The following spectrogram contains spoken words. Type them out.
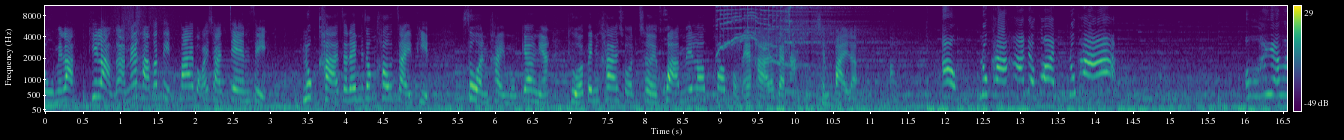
รู้ไหมล่ะ ที่หลังอะแม่ค้าก็ติดป้ายบอกให้ชัดเจนสิ ลูกค้าจะได้ไม่ต้องเข้าใจผิด ส่วนไข่มุกแก้วเนี้ยถือว่าเป็นค่าชดเชยความไม่รอบคอบของแม่ค้าแล้วกันนะ ฉันไปละเอ้าลูกค้าคะเดี๋ยวก่อน ลูกค้า โอ้ยอะไร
